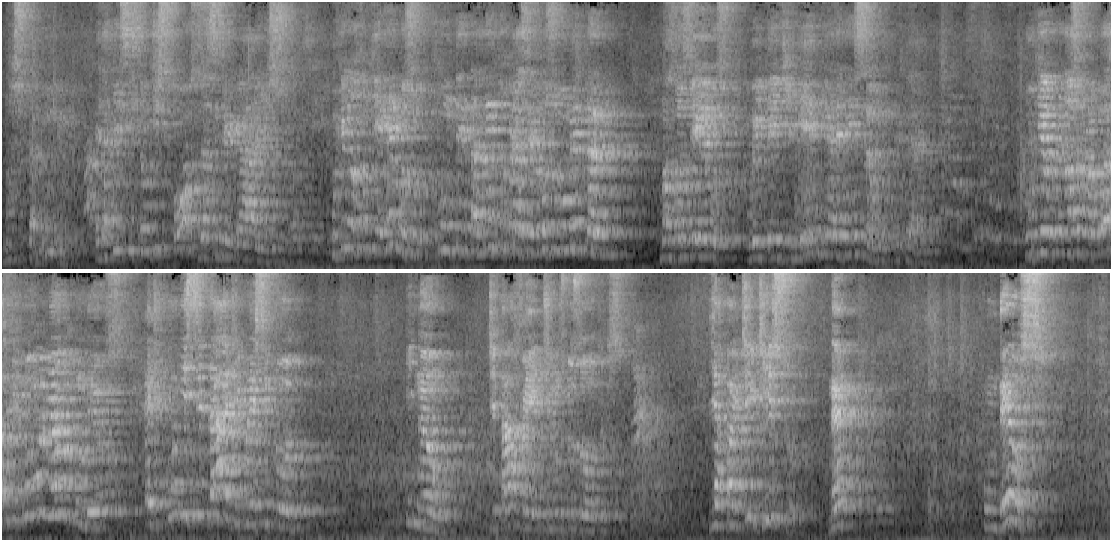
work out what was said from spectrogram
nosso caminho é daqueles que estão dispostos a se entregar a isso. Porque nós não queremos o contentamento prazeroso momentâneo, mas nós queremos o entendimento e a redenção eterna. Porque a nossa proposta é de comunhão com Deus, é de unicidade com esse todo, e não de estar à frente uns dos outros. E a partir disso, né, um Deus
